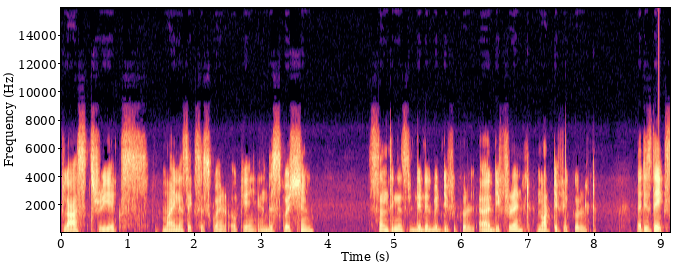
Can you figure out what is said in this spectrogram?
plus 3x minus x square. Okay in this question something is a little bit difficult uh, different not difficult. That is the x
